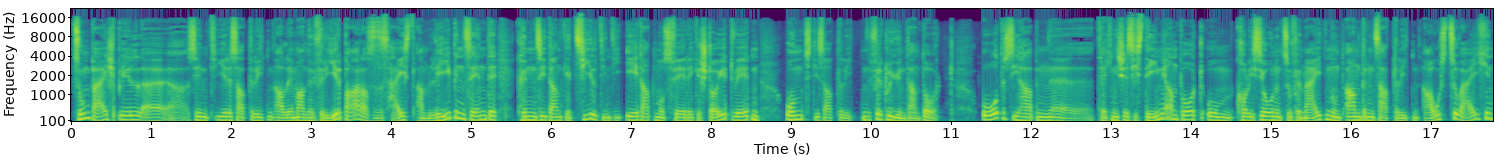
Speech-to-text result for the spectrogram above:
Zum Beispiel äh, sind ihre Satelliten alle manövrierbar, also das heißt, am Lebensende können sie dann gezielt in die Erdatmosphäre gesteuert werden und die Satelliten verglühen dann dort. Oder sie haben äh, technische Systeme an Bord, um Kollisionen zu vermeiden und anderen Satelliten auszuweichen.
